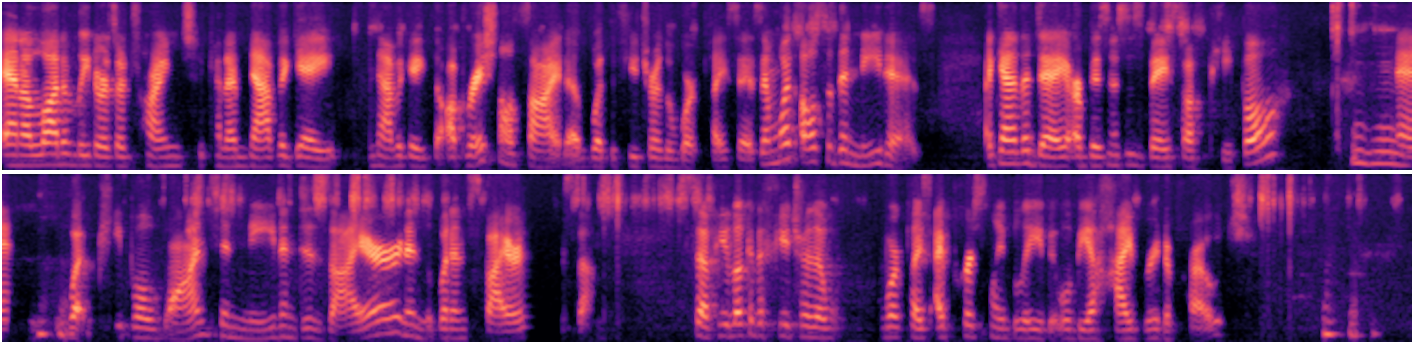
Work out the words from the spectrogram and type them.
And a lot of leaders are trying to kind of navigate navigate the operational side of what the future of the workplace is and what also the need is. Again, of the day, our business is based off people mm-hmm. and what people want and need and desire and what inspires them. So if you look at the future of the workplace, I personally believe it will be a hybrid approach mm-hmm.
